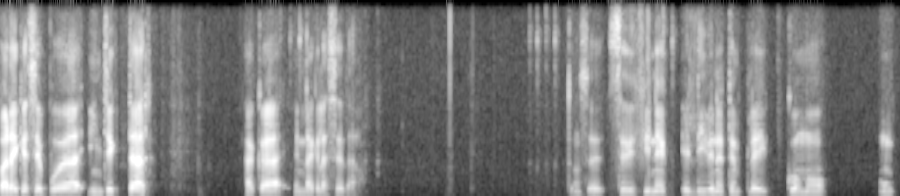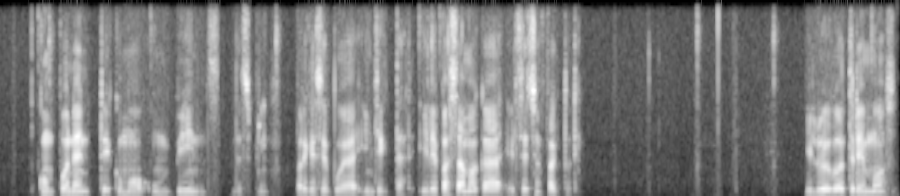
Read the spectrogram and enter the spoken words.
para que se pueda inyectar acá en la clase DAO. Entonces se define el Livener template como componente, como un pins de Spring, para que se pueda inyectar. Y le pasamos acá el Session Factory. Y luego tenemos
